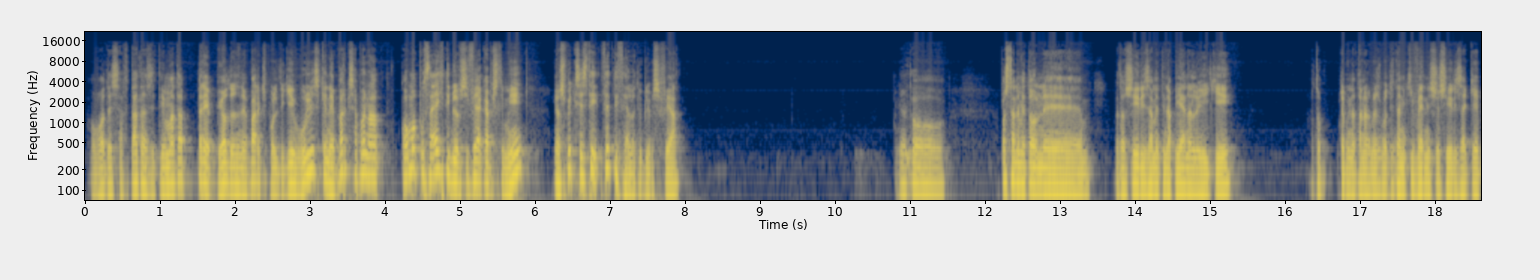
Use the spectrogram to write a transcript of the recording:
Οπότε σε αυτά τα ζητήματα πρέπει όντως να υπάρξει πολιτική βούληση και να υπάρξει από ένα κόμμα που θα έχει την πλειοψηφία κάποια στιγμή για να σου πει: Ξέρετε τι, δεν τη θέλω την πλειοψηφία. Για το... Πώς ήταν με τον, ε, με τον ΣΥΡΙΖΑ με την απλή αναλογική; Αυτό πρέπει να το αναγνωρίζουμε ότι ήταν η κυβέρνηση ο ΣΥΡΙΖΑ και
